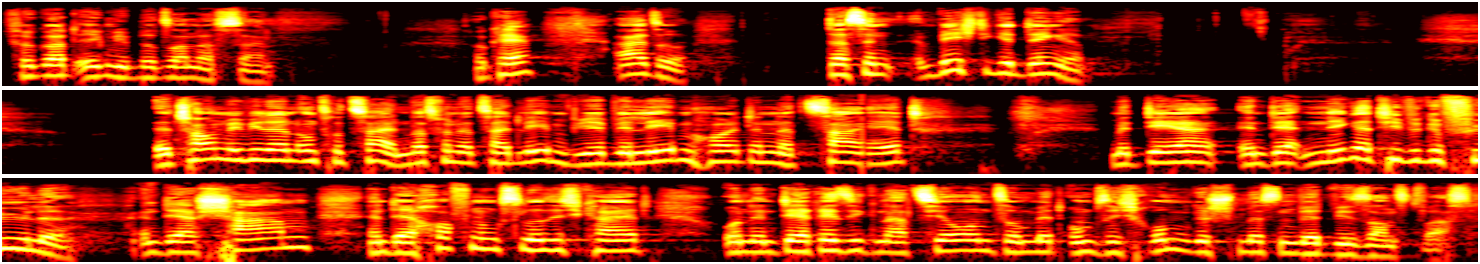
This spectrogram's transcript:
für Gott irgendwie besonders sein? Okay? Also, das sind wichtige Dinge. Jetzt schauen wir wieder in unsere Zeit. In was für eine Zeit leben wir? Wir leben heute in einer Zeit, mit der, in der negative Gefühle, in der Scham, in der Hoffnungslosigkeit und in der Resignation somit um sich rumgeschmissen wird wie sonst was.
